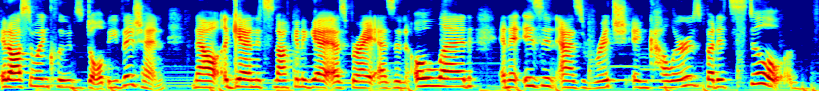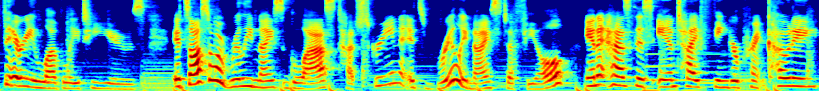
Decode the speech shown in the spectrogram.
It also includes Dolby Vision. Now, again, it's not gonna get as bright as an OLED, and it isn't as rich in colors, but it's still very lovely to use. It's also a really nice glass touchscreen. It's really nice to feel. And it has this anti-fingerprint coating.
